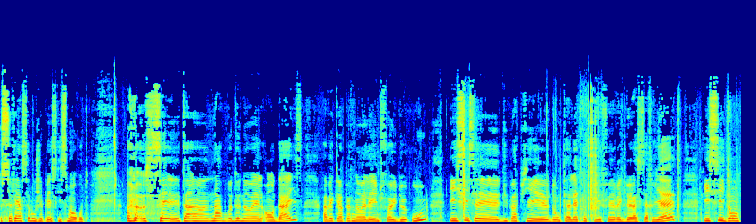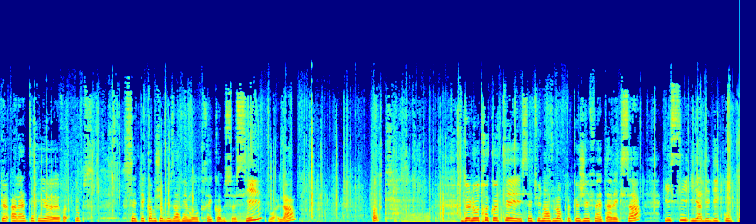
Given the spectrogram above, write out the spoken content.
C'est rien, c'est mon GPS qui se met en route. c'est un arbre de Noël en dice avec un Père Noël et une feuille de houx. Ici, c'est du papier donc à lettres qui est fait avec de la serviette. Ici, donc, à l'intérieur, oups, c'était comme je vous avais montré comme ceci. Voilà. Hop. De l'autre côté, c'est une enveloppe que j'ai faite avec ça. Ici, il y a des découpes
